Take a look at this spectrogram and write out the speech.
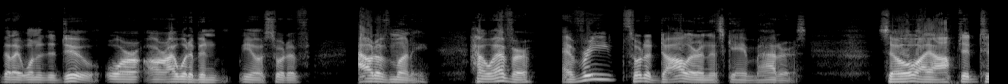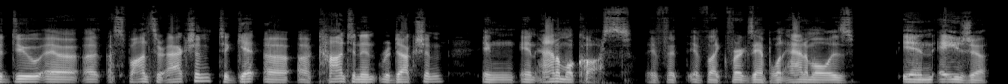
that i wanted to do or or i would have been you know sort of out of money. However every sort of dollar in this game matters. So I opted to do a, a, a sponsor action to get a, a continent reduction in, in animal costs. If it, if like, for example, an animal is in Asia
